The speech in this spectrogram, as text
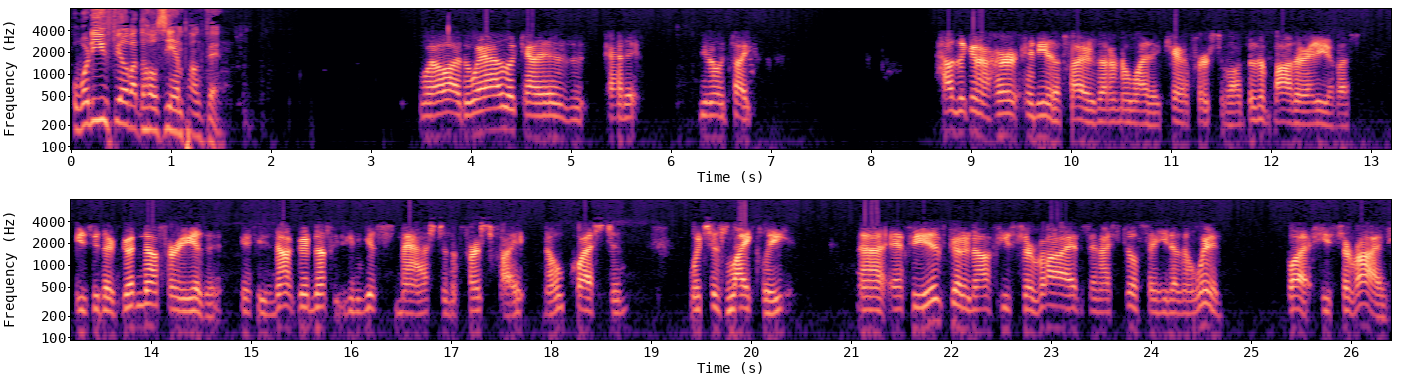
What do you feel about the whole CM Punk thing? Well, uh, the way I look at it is at it, you know, it's like, how's it going to hurt any of the fighters? I don't know why they care. First of all, it doesn't bother any of us. He's either good enough or he isn't. If he's not good enough, he's going to get smashed in the first fight, no question, which is likely. Uh, if he is good enough, he survives, and I still say he doesn't win, but he survives.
